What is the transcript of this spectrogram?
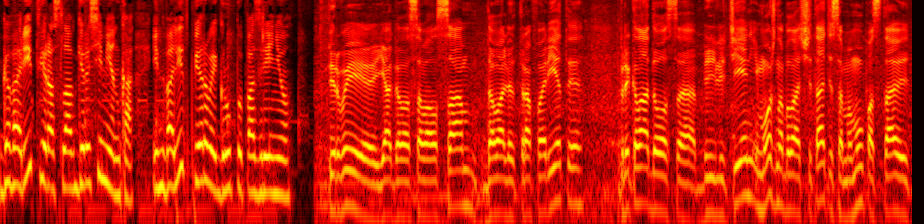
Говорит Ярослав Герасименко, инвалид первой группы по зрению. Впервые я голосовал сам, давали трафареты, прикладывался бюллетень, и можно было отсчитать и самому поставить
